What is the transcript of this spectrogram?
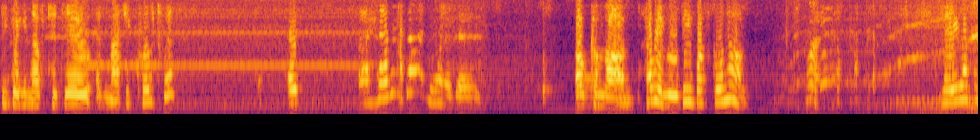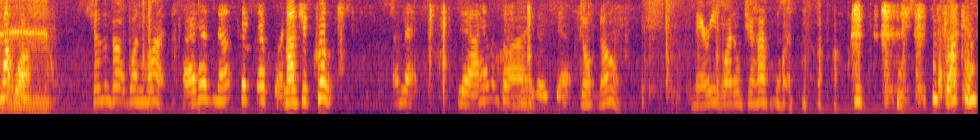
be big enough to do a magic quilt with? I haven't gotten one of those. Oh, come on. Hurry, Ruby. What's going on? What? Mary hasn't got one. She hasn't got one what? I have not picked up one. Magic quilt. I'm not, yeah, I haven't gotten one of those yet. Don't know. Mary, why don't you have one? Just lacking.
